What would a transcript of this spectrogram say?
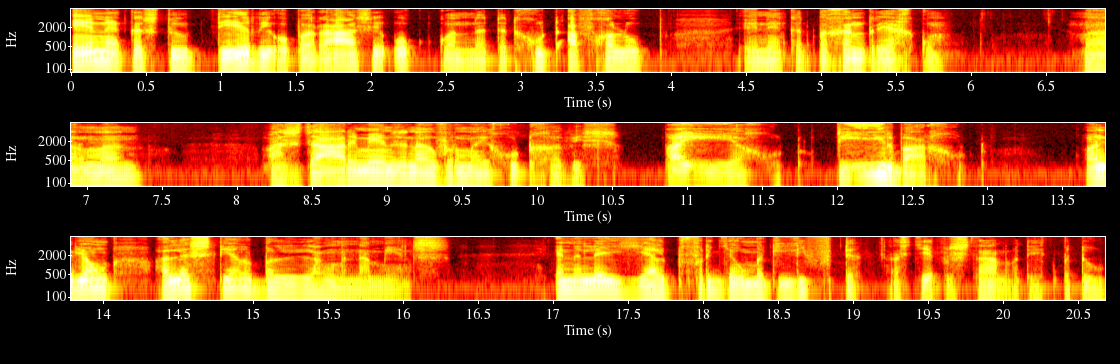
En ek het toe deur die operasie ook kon dit het goed afgeloop en ek het begin regkom. Maar man, was daar mense nou vir my goed gewees? Baie goed, dierbaar goed. Want jong, hulle stel belang in 'n mens. En hulle help vir jou met liefde, as jy verstaan wat ek bedoel.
